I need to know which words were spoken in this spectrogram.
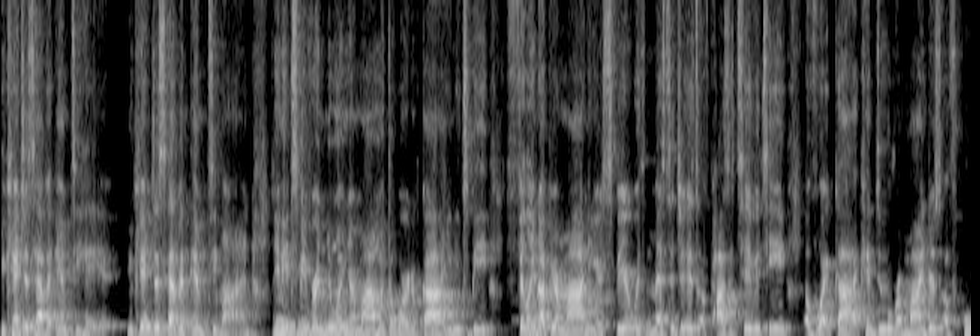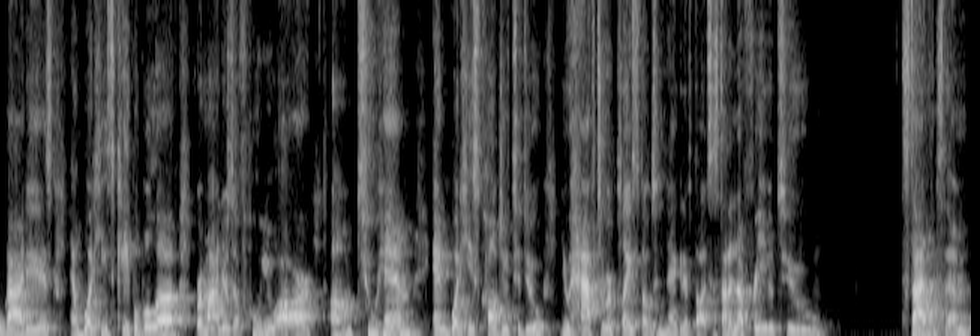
You can't just have an empty head. You can't just have an empty mind. You need to be renewing your mind with the word of God. You need to be filling up your mind and your spirit with messages of positivity, of what God can do, reminders of who God is and what he's capable of, reminders of who you are um, to him and what he's called you to do. You have to replace those negative thoughts. It's not enough for you to silence them.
